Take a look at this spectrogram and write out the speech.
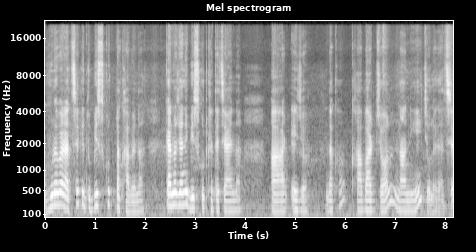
ঘুরে বেড়াচ্ছে কিন্তু বিস্কুটটা খাবে না। কেন জানি বিস্কুট খেতে চায় না। আর এই যে, দেখো, খাবার জল না নিয়েই চলে গেছে।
